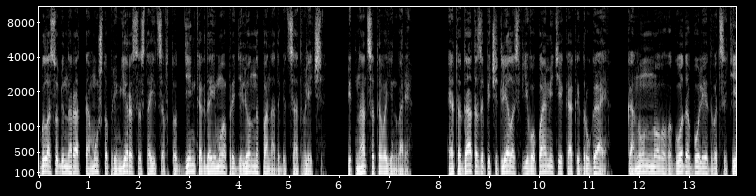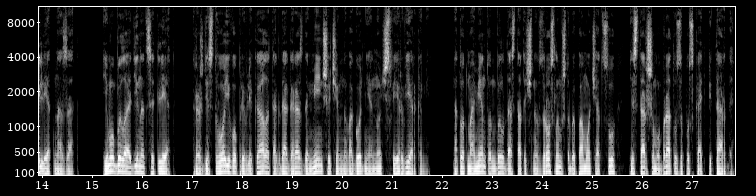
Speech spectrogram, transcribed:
был особенно рад тому, что премьера состоится в тот день, когда ему определенно понадобится отвлечься – 15 января. Эта дата запечатлелась в его памяти, как и другая, в канун Нового года более 20 лет назад. Ему было 11 лет. Рождество его привлекало тогда гораздо меньше, чем новогодняя ночь с фейерверками. На тот момент он был достаточно взрослым, чтобы помочь отцу и старшему брату запускать петарды.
